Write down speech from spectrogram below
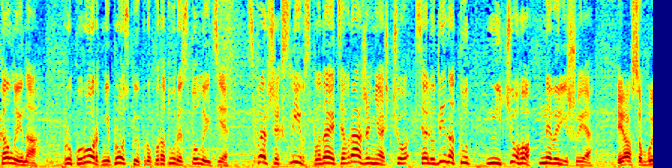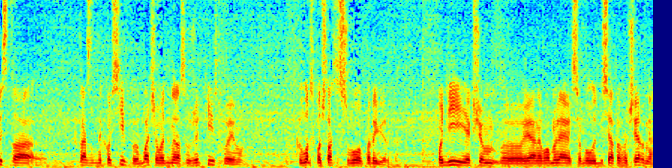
Калина, прокурор Дніпровської прокуратури столиці. З перших слів складається враження, що ця людина тут нічого не вирішує. Я особисто вказаних осіб бачив один раз у житті своєму, коли розпочалася службова перевірка. Події, якщо е, я не помиляюся, були 10 червня,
